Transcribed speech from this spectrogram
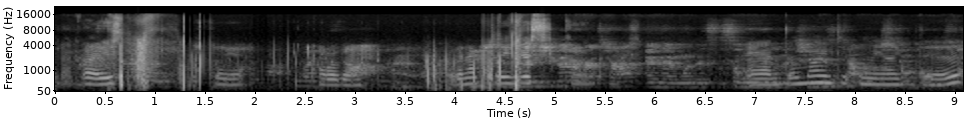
welcome back, guys. So yeah, we're gonna we're gonna play this game, and don't mind me like this.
